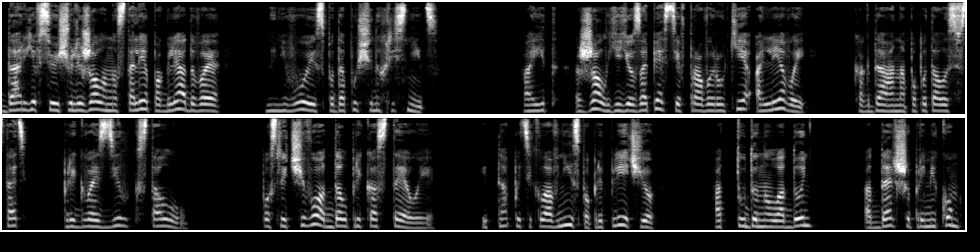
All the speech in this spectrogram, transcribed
Дарья все еще лежала на столе, поглядывая на него из-под опущенных ресниц. Аид сжал ее запястье в правой руке, а левой, когда она попыталась встать, пригвоздил к столу. После чего отдал приказ Теуи, и та потекла вниз по предплечью, оттуда на ладонь, а дальше прямиком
